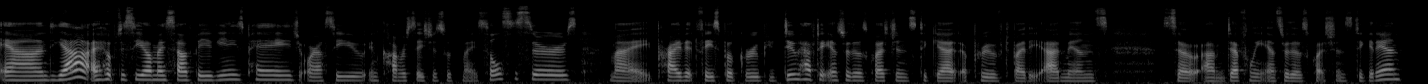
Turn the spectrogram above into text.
And yeah, I hope to see you on my South Bay Yoginis page, or I'll see you in conversations with my soul sisters, my private Facebook group. You do have to answer those questions to get approved by the admins. So um, definitely answer those questions to get in.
